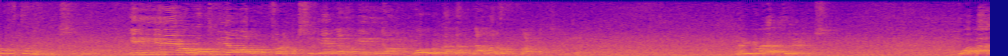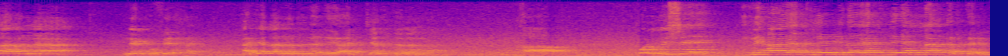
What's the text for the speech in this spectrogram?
رفتلك بكسوية جننا وقت بيا مرفر بكسوية لأنه جننا وهو كتتنا مرفر مري مرة تلك بكسوية وبلغنا نكو في الحي أجلنا الذي أجلت لنا. آه. كل شيء نهاية لي بداية لي يلا كالترم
